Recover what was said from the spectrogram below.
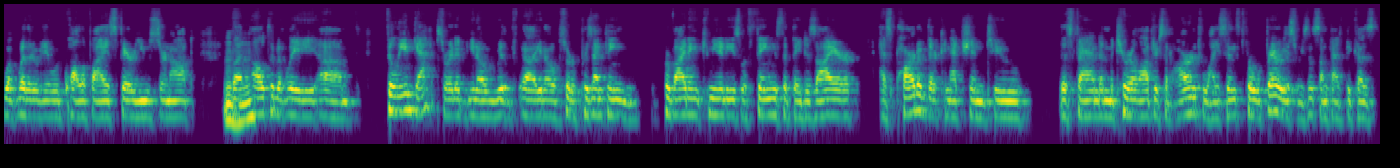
whether it would qualify as fair use or not. Mm-hmm. But ultimately, um, filling in gaps, right? You know, uh, you know, sort of presenting, providing communities with things that they desire as part of their connection to this fandom material objects that aren't licensed for various reasons sometimes because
